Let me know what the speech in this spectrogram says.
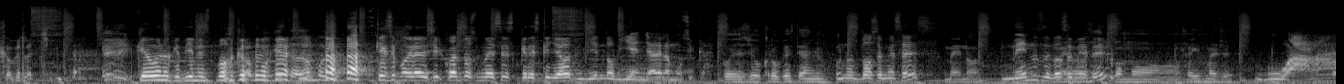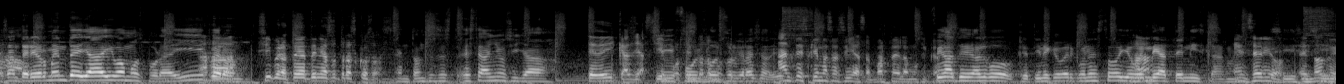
Hijo de la chingada. Qué bueno que tienes poco. Un poquito, un poquito. ¿Qué se podría decir? ¿Cuántos meses crees que llevas viviendo bien ya de la música? Pues yo creo que este año ¿Unos 12 meses? menos. ¿Menos de 12 menos, meses? Como 6 meses. ¡Guau! O sea, anteriormente ya íbamos por ahí, Ajá. pero Sí, pero todavía tenías otras cosas. entonces este, este año sí ya. Te dedicas ya 100% Sí, a la full, full, música. full, gracias a Dios. Antes, ¿qué más hacías aparte de la música? Fíjate algo que tiene que ver con esto. Yo vendía tenis, carnal. ¿En serio? Sí, sí, ¿En sí, dónde?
